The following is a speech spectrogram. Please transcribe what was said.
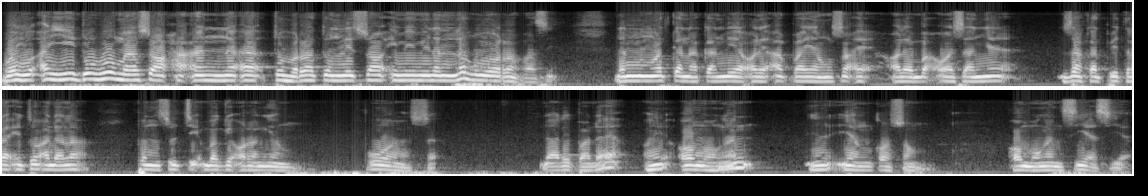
wa yu'ayyiduhu ma sahha anna tuhratun lisaimi minal lagwi wa rafasi dan menguatkan akan dia oleh apa yang sahih oleh bahwasannya zakat fitrah itu adalah pensuci bagi orang yang puasa daripada eh, omongan yang kosong omongan sia-sia.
